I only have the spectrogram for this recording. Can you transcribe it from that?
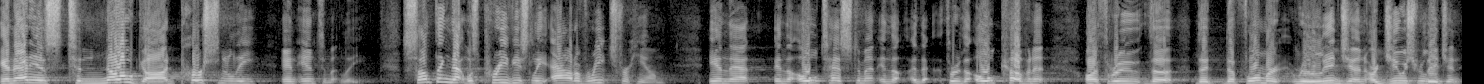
And that is to know God personally and intimately something that was previously out of reach for him in that in the Old Testament, in the, in the, through the Old Covenant, or through the, the, the former religion or Jewish religion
